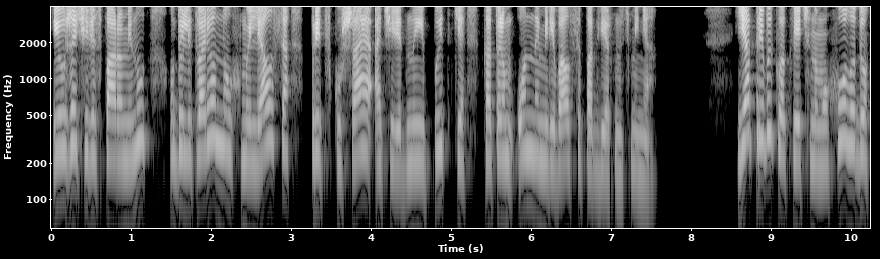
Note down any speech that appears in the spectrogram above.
и уже через пару минут удовлетворенно ухмылялся, предвкушая очередные пытки, которым он намеревался подвергнуть меня. Я привыкла к вечному холоду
